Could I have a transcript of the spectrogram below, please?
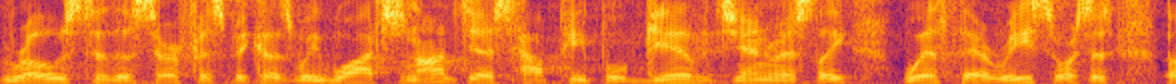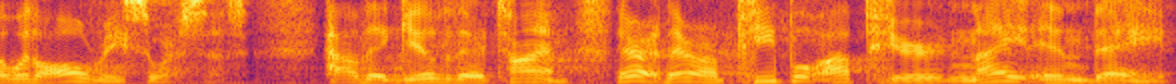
rose to the surface because we watched not just how people give generously with their resources, but with all resources, how they give their time. There, there are people up here night and day,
